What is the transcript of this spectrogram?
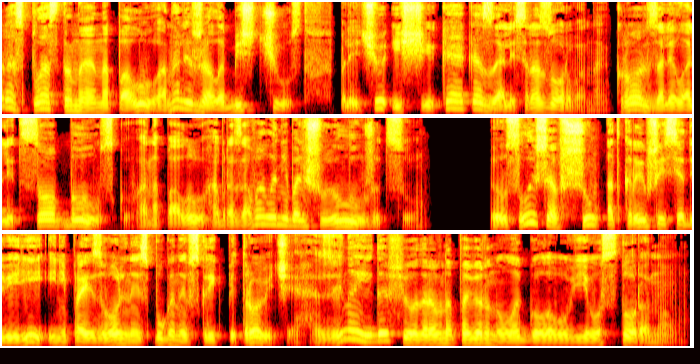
Распластанная на полу, она лежала без чувств. Плечо и щека оказались разорваны. Кровь залила лицо, блузку, а на полу образовала небольшую лужицу. Услышав шум открывшейся двери и непроизвольно испуганный вскрик Петровича, Зинаида Федоровна повернула голову в его сторону.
